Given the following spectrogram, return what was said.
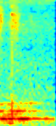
mm you.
